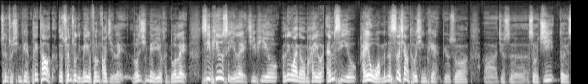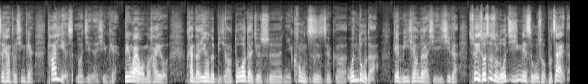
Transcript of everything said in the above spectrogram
存储芯片配套的。这存储里面有分好几类，逻辑芯片也有很多类，CPU 是一类，GPU，另外呢，我们还有 MCU，还有我们的摄像头芯片，比如说啊，就是手机都有摄像头芯片，它也是逻辑的芯片。另外，我们还有看到应用的比较多的就是你控制这个温度的电冰箱的、洗衣机的，所以说这种逻辑芯片是无所不在的。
